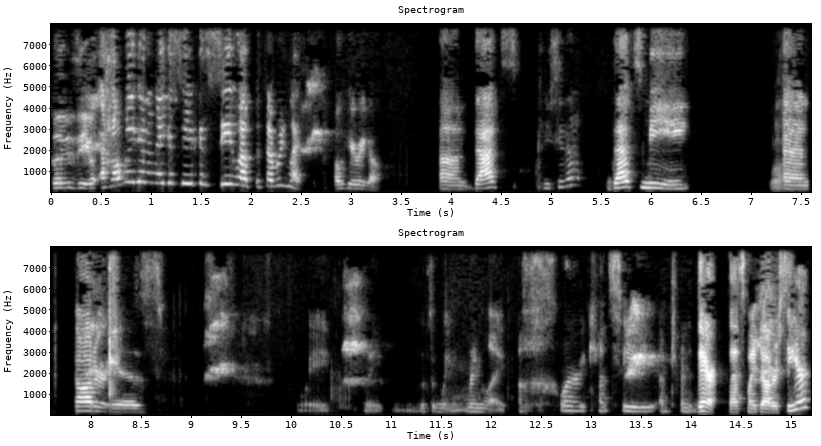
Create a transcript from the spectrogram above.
Let me see. How am I going to make it so you can see what the ring light? Oh, here we go. Um, that's. Can you see that? That's me. Wow. And daughter is wait, wait, with the wing, ring light. Ugh, where I can't see. I'm trying to. There, that's my daughter. See her?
